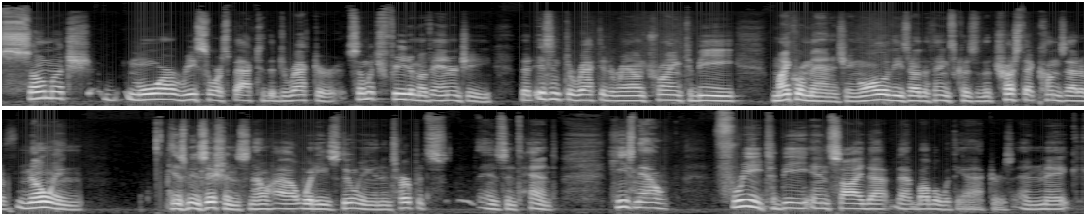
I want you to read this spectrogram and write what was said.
so much more resource back to the director, so much freedom of energy that isn't directed around trying to be micromanaging all of these other things because of the trust that comes out of knowing his musicians know how what he's doing and interprets his intent. He's now free to be inside that, that bubble with the actors and make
